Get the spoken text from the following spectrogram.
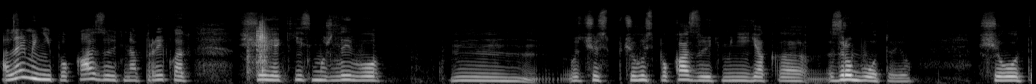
Але мені показують, наприклад, що якісь, можливо, щось, чогось показують мені як е, з роботою. Що от,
